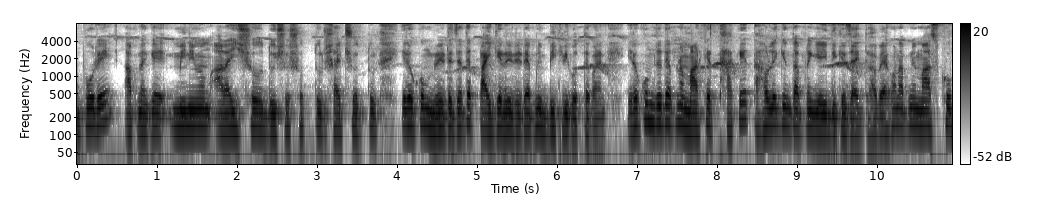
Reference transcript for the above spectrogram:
উপরে আপনাকে মিনিমাম আড়াইশো, দুইশো সত্তর, ষাট সত্তর এরকম রেটে যাতে পাইকারি রেটে আপনি বিক্রি করতে পারেন। এরকম যদি আপনার মার্কেট থাকে তাহলে কিন্তু আপনাকে এই দিকে যাইতে হবে। এখন আপনি মাছ খুব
